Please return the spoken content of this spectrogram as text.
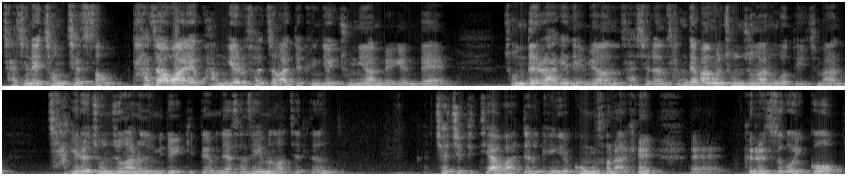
자신의 정체성, 타자와의 관계를 설정할 때 굉장히 중요한 매개인데 존대를 하게 되면 사실은 상대방을 존중하는 것도 있지만 자기를 존중하는 의미도 있기 때문에 선생님은 어쨌든 챗GPT하고 할 때는 굉장히 공손하게 예, 글을 쓰고 있고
